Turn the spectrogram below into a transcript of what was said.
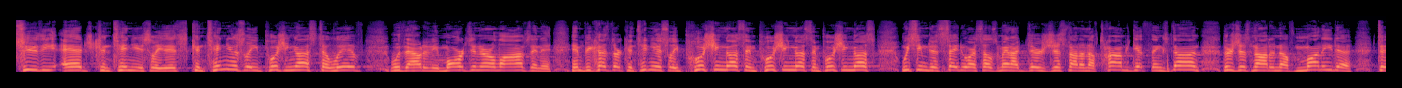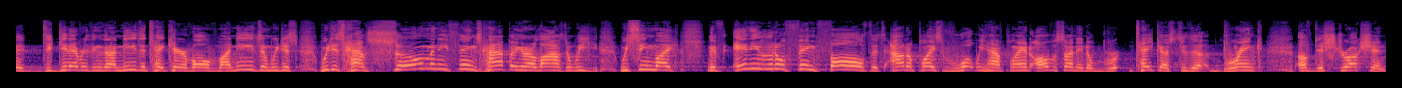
to the edge continuously. It's continuously pushing us to live without any margin in our lives. And, and because they're continuously pushing us and pushing us and pushing us, we seem to say to ourselves, man, I, there's just not enough time to get things done. There's just not enough money to, to, to get everything that I need to take care of all of my needs. And we just, we just have so many things happening in our lives. And we, we seem like if any little thing falls that's out of place of what we have planned, all of a sudden it'll br- take us to the brink of destruction.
